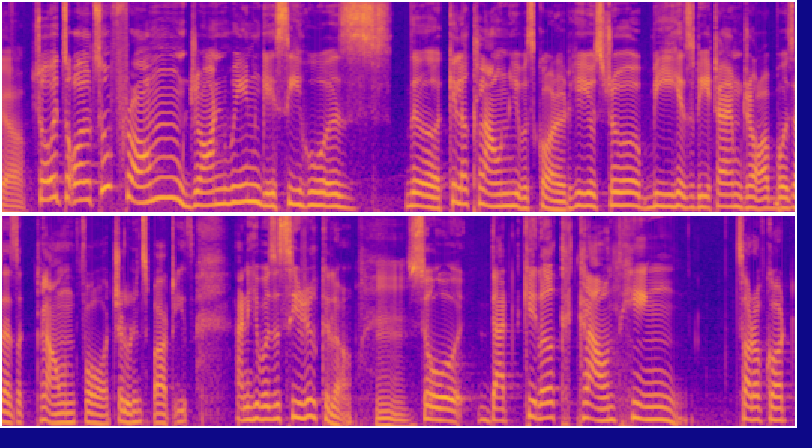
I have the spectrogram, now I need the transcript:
yeah So it's also from John Wayne Gacy, who was the killer clown, he was called. He used to be, his daytime job was as a clown for children's parties, and he was a serial killer. Hmm. So that killer clown thing sort of got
